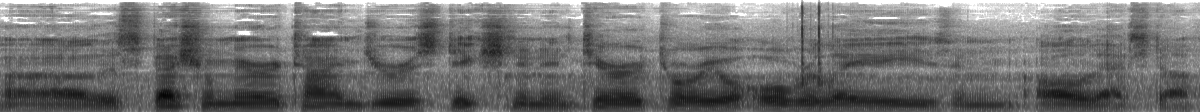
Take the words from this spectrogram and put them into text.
uh, the special maritime jurisdiction and territorial overlays and all of that stuff.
